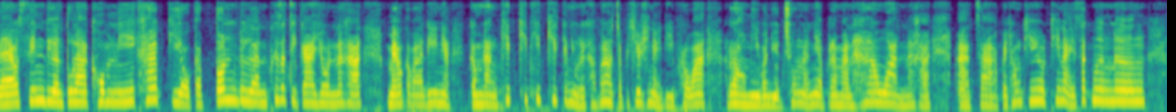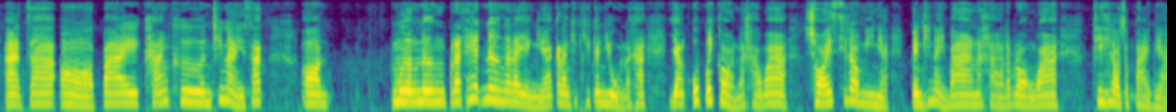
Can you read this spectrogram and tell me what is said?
แล้วสิ้นเดือนตุลาคมนี้คาบเกี่ยวกับต้นเดือนพฤศจิกายนนะคะ แมวกับอาร์ดี้เนี่ยกำลังคิดคิดคิดคิดกันอยู่เลยค่ะว่าเราจะไปเที่ยวที่ไหนดี เพราะว่าเรามีวันหยุดช่วงนั้นเนี่ยประมาณ 5 วันนะคะ อาจจะไปท่องเที่ยวที่ไหนสักเมืองหนึ่งอาจจะออกไปค้างคืนที่ไหนสักเอ่อเมืองหนึ่งประเทศหนึ่งอะไรอย่างเงี้ยกำลังคิดคิดกันอยู่นะคะ ยังอุบไว้ก่อนนะคะว่าช้อยส์ที่เรามีเนี่ยเป็นที่ไหนบ้างนะคะ รับรองว่า ที่ที่เราจะไปเนี่ย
